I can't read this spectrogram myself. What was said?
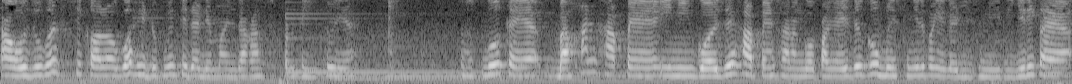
tahu juga sih kalau gue hidupnya tidak dimanjakan seperti itu ya. Maksud gue kayak bahkan HP ini gue aja HP yang sekarang gue pakai aja gue beli sendiri pakai gaji sendiri. Jadi kayak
